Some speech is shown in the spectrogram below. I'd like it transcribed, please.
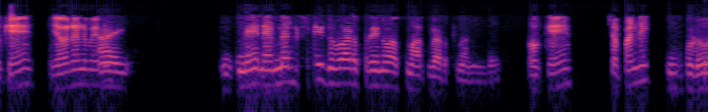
ఓకే. ఎవరండి మీరు. నేను ఎమ్మెల్సీ దువాడ శ్రీనివాస్ మాట్లాడుతున్నానండి. ఓకే. చెప్పండి. ఇప్పుడు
